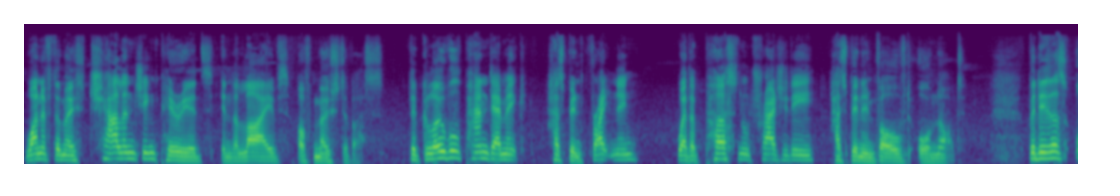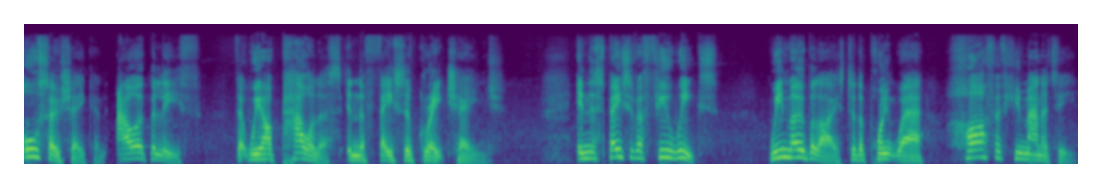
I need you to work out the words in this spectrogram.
one of the most challenging periods in the lives of most of us. The global pandemic has been frightening, whether personal tragedy has been involved or not. But it has also shaken our belief that we are powerless in the face of great change. In the space of a few weeks, we mobilized to the point where half of humanity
